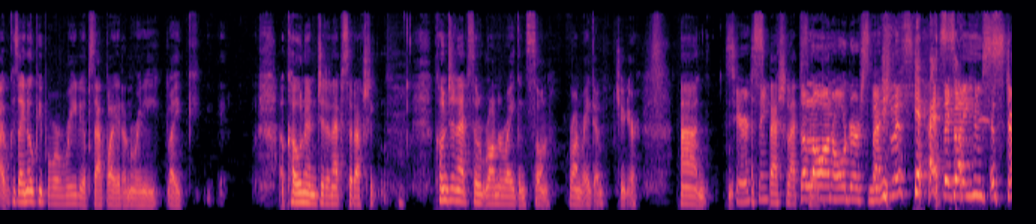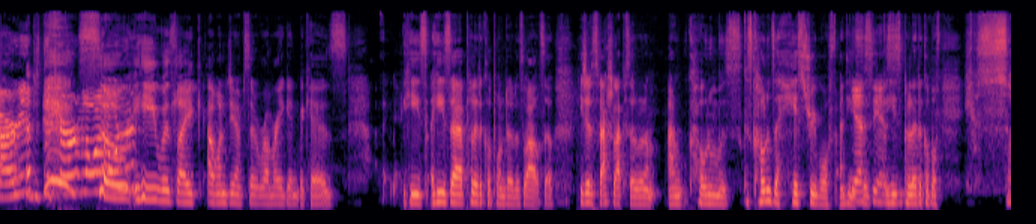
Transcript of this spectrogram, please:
because I know people were really upset by it and really like. uh, Conan did an episode actually. Conan did an episode Ronald Reagan's son, Ron Reagan Jr. And Seriously, special the. Law and Order specialist, Yes. the guy who started the term Law so and Order. he was like, I want to do an episode of Ron Reagan because he's he's a political pundit as well. So he did a special episode with him, and Conan was because Conan's a history buff and he's Yes, a, he he's a political buff. He was so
